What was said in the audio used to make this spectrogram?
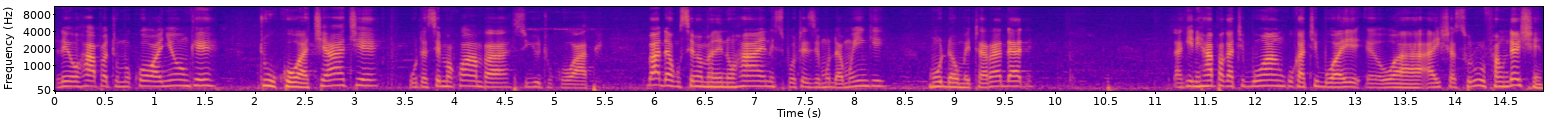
Leo hapa tumekuwa wanyonge, tuko wachache, utasema kwamba sijui tuko wapi. Baada ya kusema maneno haya, nisipoteze muda mwingi, muda umetaradad, lakini hapa katibu wangu, katibu wa, wa Aisha Sururu Foundation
